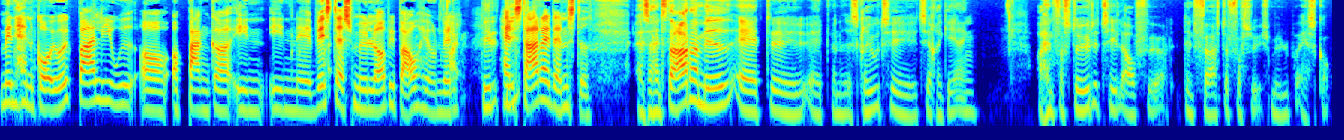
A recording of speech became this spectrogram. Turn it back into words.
Men han går jo ikke bare lige ud og, og banker en, en øh, Vestasmølle op i baghaven, vel? Nej, det, han det, starter et andet sted. Altså, han starter med at, øh, at hvad hedder, skrive til, til regeringen, og han får støtte til at opføre den første forsøgsmølle på Askov,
